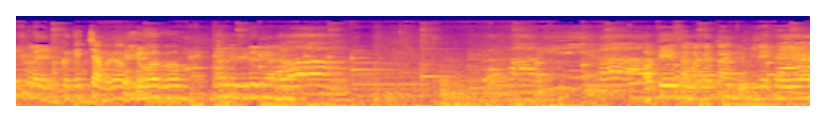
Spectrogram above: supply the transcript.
itu lain. Aku kecam dah view aku. Kalau kita tengok Okey, selamat datang ke bilik saya.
